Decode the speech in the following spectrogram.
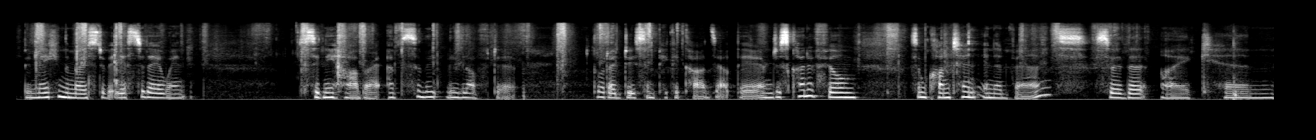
I've been making the most of it. Yesterday I went to Sydney Harbour. I absolutely loved it. Thought I'd do some picker cards out there and just kind of film some content in advance so that I can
